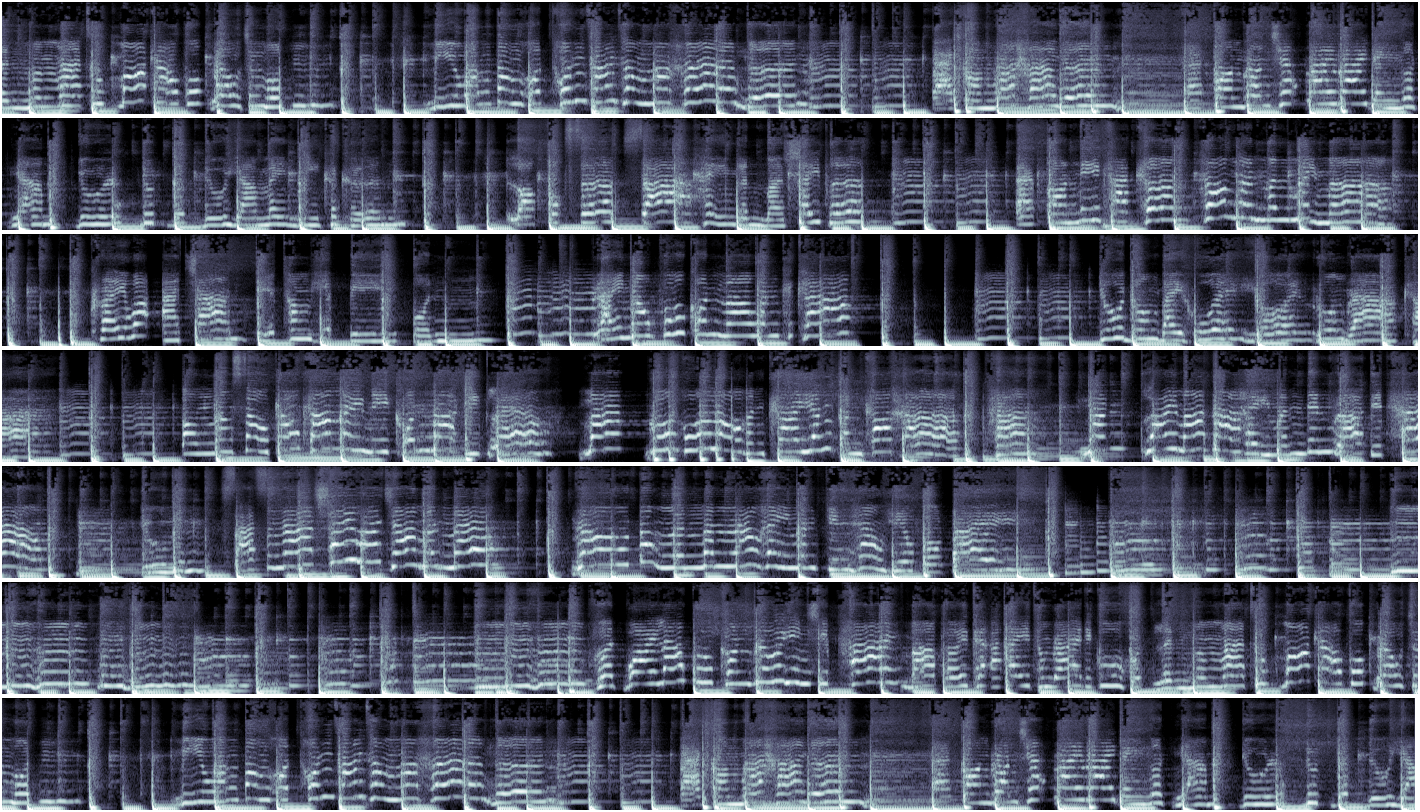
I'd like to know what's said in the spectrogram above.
และมามาทุกหมอข้าวพวกเราจะหมด มีหวังต้องอดทนทางทำมาหาเงิน แต่ก่อนมาหาเงิน แต่ก่อนร้อนเช็ดรายรายได้งดงาม ดูลุกดุดดุดดูยาไม่มีขะเขิน หลอกพกเสิร์ซาให้เงินมาใช้เพลินแต่ตอนนี้ขาดเคินเพราะเงินมันไม่มา ใครว่า อาจารย์เกลียดทำเฮียปีปนไรเงาผู้คนมาวันคคาดูดวงใบหวยโรยร่วงรา เล่นมามาทุกหมอข่าวพวกเราจะหมด มีหวังต้องอดทนทางทำมาหาเงิน แต่ก่อนมาหาเงิน แต่ก่อนร้อนแชะรายรายได้งดงาม ดูลุกดุดดุดดูยาม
